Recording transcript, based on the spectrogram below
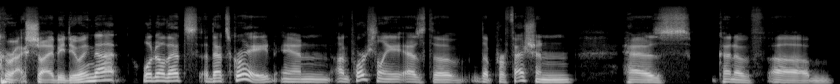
Correct. Should I be doing that? Well, no, that's that's great. And unfortunately, as the the profession has kind of um,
